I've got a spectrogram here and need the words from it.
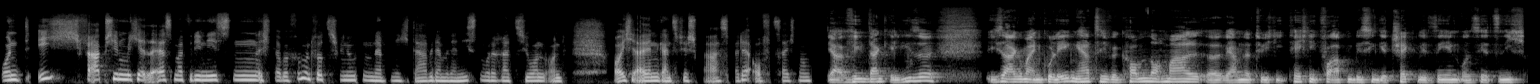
Und ich verabschiede mich jetzt erstmal für die nächsten, ich glaube, 45 Minuten. Dann bin ich da wieder mit der nächsten Moderation und euch allen ganz viel Spaß bei der Aufzeichnung. Ja, vielen Dank, Elise. Ich sage meinen Kollegen herzlich willkommen nochmal. Äh, wir haben natürlich die Technik vorab ein bisschen gecheckt. Wir sehen uns jetzt nicht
